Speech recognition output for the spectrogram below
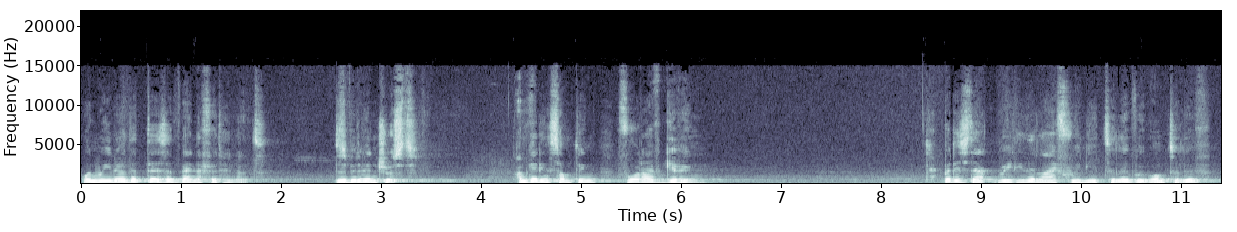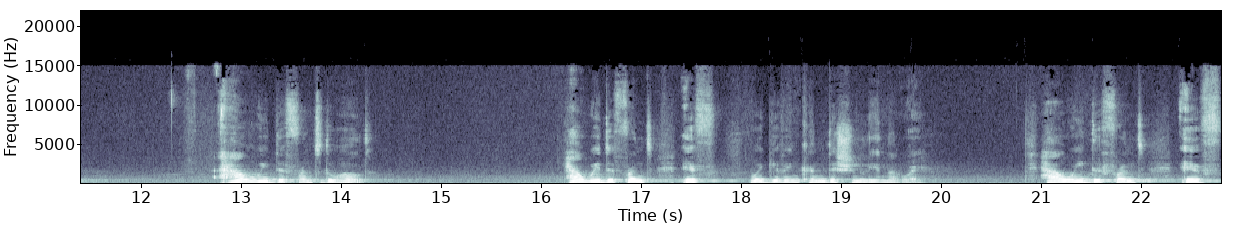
when we know that there's a benefit in it. There's a bit of interest. I'm getting something for what I've given. But is that really the life we need to live, we want to live? How are we different to the world? How are we different if we're giving conditionally in that way? How are we different if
